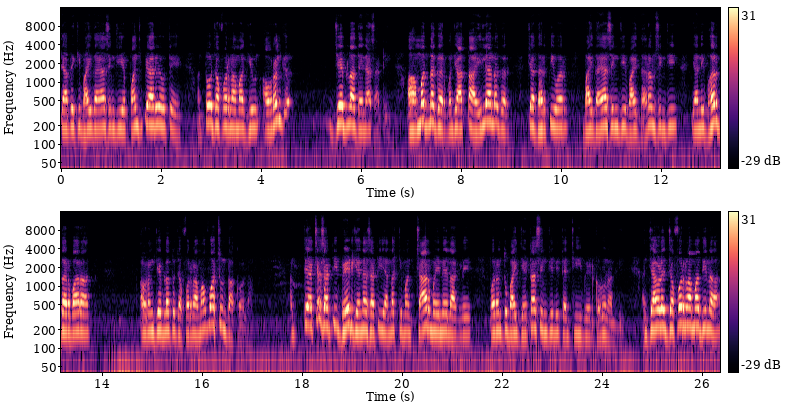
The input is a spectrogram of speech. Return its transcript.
त्यापैकी भाई दयासिंगजी हे पंचप्यारे होते. आणि तो जफरनामा घेऊन औरंगजेबला देण्यासाठी अहमदनगर म्हणजे आत्ता अहिल्यानगरच्या धर्तीवर भाई दयासिंगजी भाई धरमसिंगजी यांनी भर दरबारात औरंगजेबला तो जफरनामा वाचून दाखवला. आणि त्याच्यासाठी भेट घेण्यासाठी यांना किमान चार महिने लागले. परंतु भाई जेठासिंगजींनी त्यांची ही भेट घडून आणली. आणि ज्यावेळेस जफरनामा दिला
